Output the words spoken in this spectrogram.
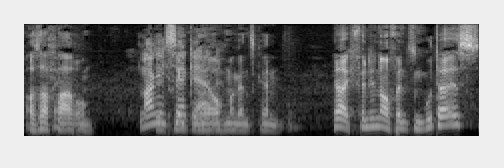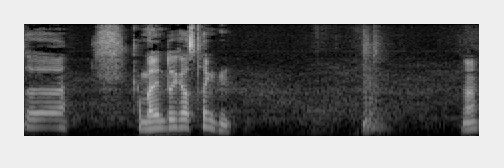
Aus Erfahrung. Mag den ich sehr gerne. Wir auch mal ganz kennen. Ja, ich finde ihn auch, wenn es ein guter ist, äh, kann man den durchaus trinken. Ne?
